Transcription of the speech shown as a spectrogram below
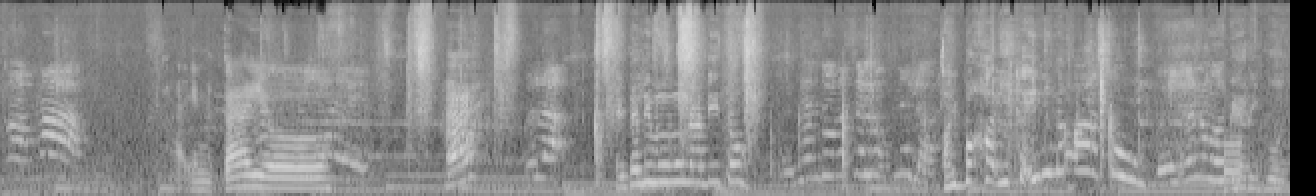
Mama! Kain na tayo. Ha? Wala. Ay, dali mo muna dito. Nandun na sa loob nila? Ay, baka ikainin ng aso. Well, ano? Very good.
